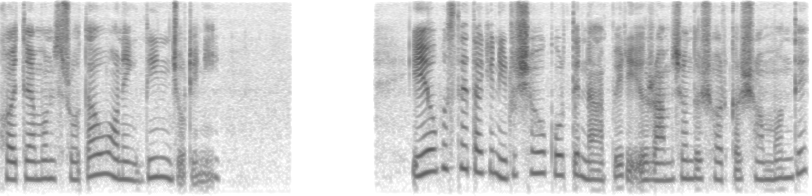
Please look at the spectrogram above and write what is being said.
হয়তো এমন শ্রোতাও অনেক দিন জোটেনি। এই অবস্থায় তাকে নিরুৎসাহ করতে না পেরে রামচন্দ্র সরকার সম্বন্ধে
